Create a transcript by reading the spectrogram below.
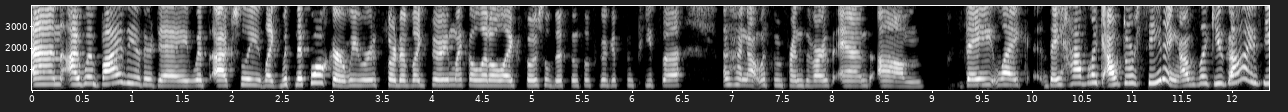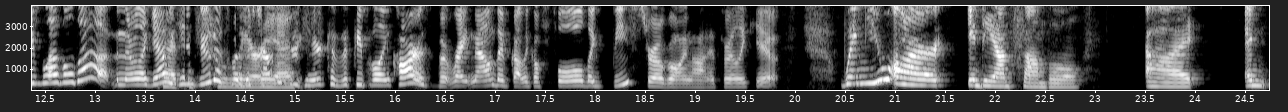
And I went by the other day with actually like with Nick Walker. We were sort of like doing like a little like social distance. Let's go get some pizza and hung out with some friends of ours. And um they like they have like outdoor seating. I was like, you guys, you've leveled up, and they were like, yeah, that we can't do this when the traffic are here because of people in cars. But right now they've got like a full like bistro going on. It's really cute. When you are in the ensemble, uh, and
